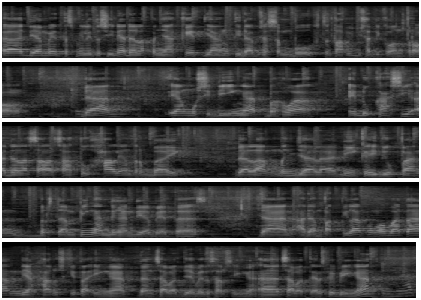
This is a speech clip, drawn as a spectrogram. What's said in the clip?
eh, diabetes mellitus ini adalah penyakit yang tidak bisa sembuh tetapi bisa dikontrol. Dan yang mesti diingat bahwa edukasi adalah salah satu hal yang terbaik dalam menjalani kehidupan berdampingan dengan diabetes. Dan ada empat pilar pengobatan yang harus kita ingat dan sahabat diabetes harus ingat, eh, sahabat RSPB ingat, Ingat,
